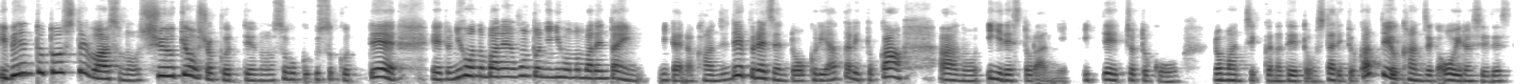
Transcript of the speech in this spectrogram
イベントとしては、その宗教色っていうのはすごく薄くって、えっと、日本のバレン本当に日本のバレンタインみたいな感じでプレゼントを贈り合ったりとか、あの、いいレストランに行って、ちょっとこう、ロマンチックなデートをしたりとかっていう感じが多いらしいです。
